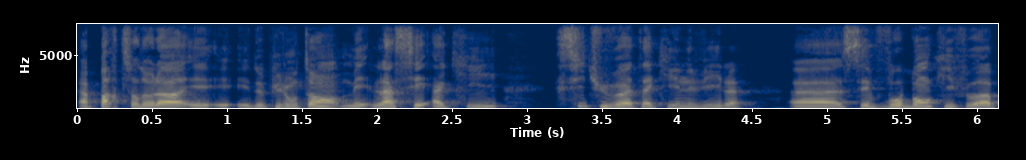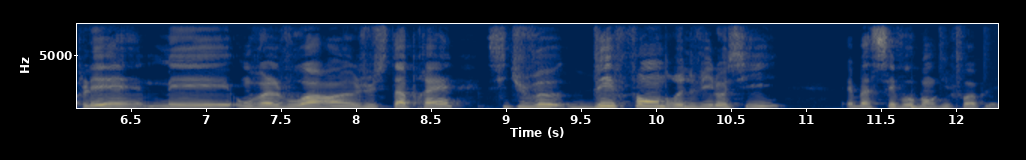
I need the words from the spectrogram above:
à partir de là, et, depuis longtemps, mais là c'est acquis, si tu veux attaquer une ville, euh, c'est Vauban qu'il faut appeler, mais on va le voir juste après. Si tu veux défendre une ville aussi, eh ben, c'est Vauban qu'il faut appeler.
